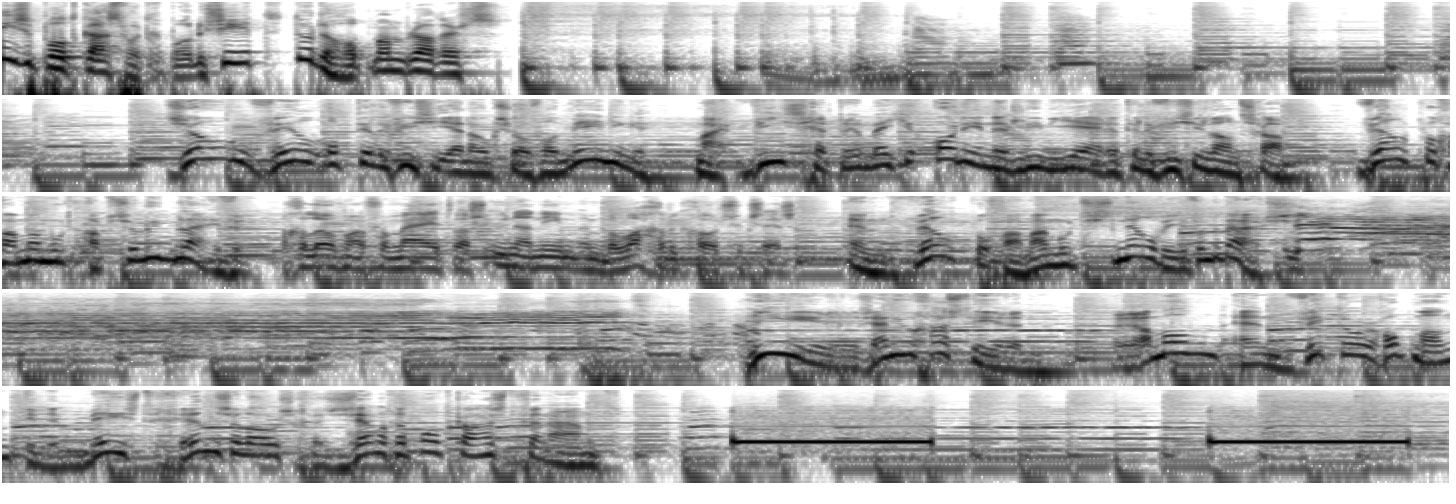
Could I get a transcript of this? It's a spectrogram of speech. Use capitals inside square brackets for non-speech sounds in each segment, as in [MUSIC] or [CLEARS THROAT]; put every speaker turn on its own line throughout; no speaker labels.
Deze podcast wordt geproduceerd door de Hopman Brothers.
Zoveel op televisie en ook zoveel meningen. Maar wie schept er een beetje orde in het lineaire televisielandschap? Welk programma moet absoluut blijven?
Geloof maar, voor mij, het was unaniem een belachelijk groot succes.
En welk programma moet snel weer van de buis? Hier zijn uw gastheren, Ramon en Victor Hopman in de meest grenzeloos gezellige podcast genaamd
